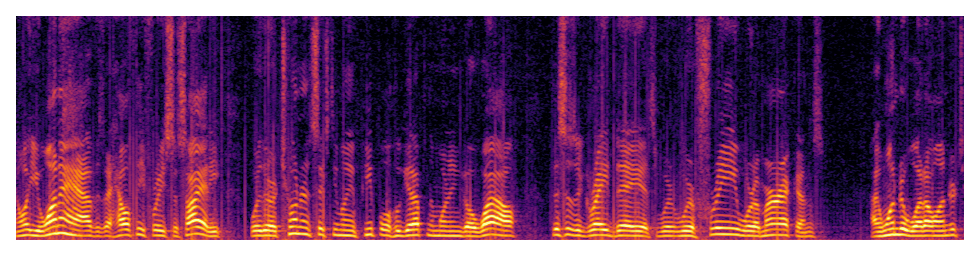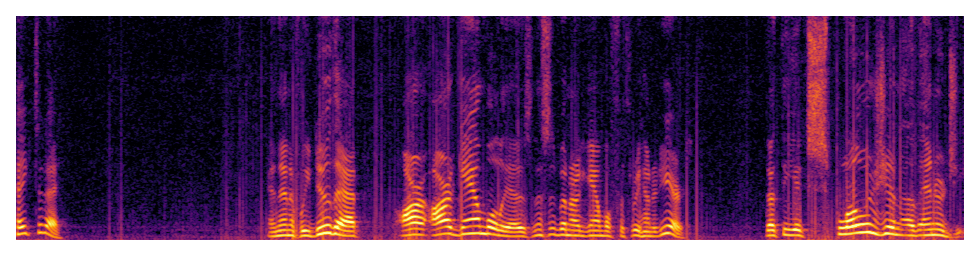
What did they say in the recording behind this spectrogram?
And what you want to have is a healthy, free society where there are 260 million people who get up in the morning and go, wow, this is a great day, it's, we're, we're free, we're Americans, I wonder what I'll undertake today. And then if we do that, our, our gamble is, and this has been our gamble for 300 years, that the explosion of energy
